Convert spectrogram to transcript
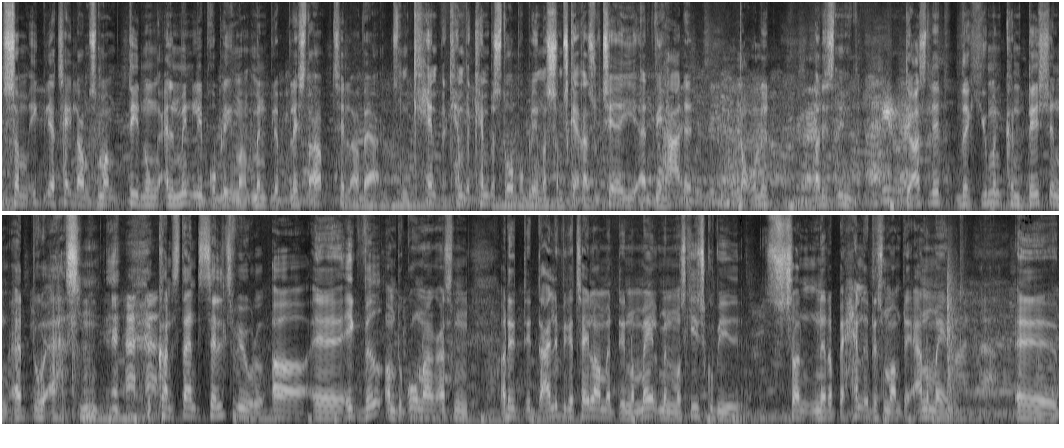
som ikke bliver talt om, som om det er nogle almindelige problemer, men bliver blæst op til at være sådan kæmpe, kæmpe, kæmpe store problemer, som skal resultere i, at vi har det dårligt. Og det er, sådan, det er også lidt the human condition, at du er sådan i konstant selvtvivl, og øh, ikke ved, om du er god nok. Og, sådan, og det, det er dejligt, at vi kan tale om, at det er normalt, men måske skulle vi sådan netop behandle det, som om det er normalt. Øh,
